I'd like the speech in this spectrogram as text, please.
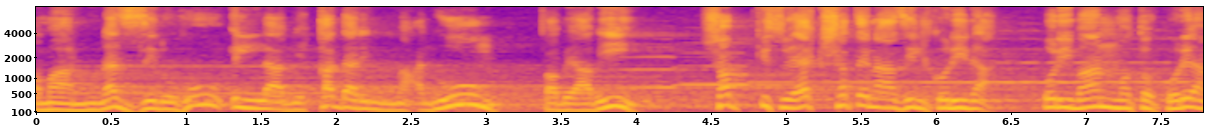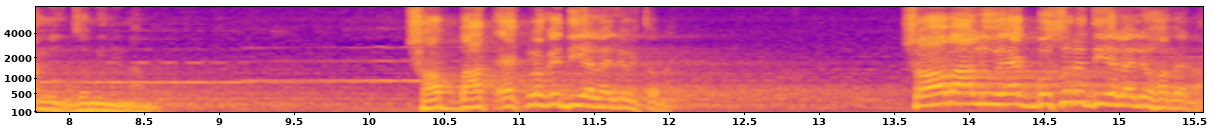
ওমা নুনাজ্জিলুহু ইল্লা বিকাদারিন মালুম। তবে আমি সব কিছু একসাথে নাজিল করি না। পরিমাণ মতো করে আমি জমিনে নাম সব ভাত এক লগে দিয়ে লাইলে হইতো না। সব আলু এক বছরে দিয়ে লাইলে হবে না।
